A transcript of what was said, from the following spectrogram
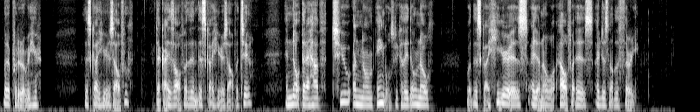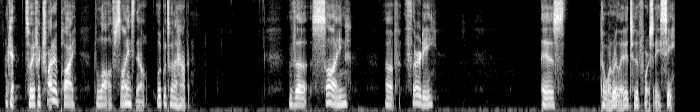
I'm going to put it over here. This guy here is alpha that guy is alpha, then this guy here is alpha too. And note that I have two unknown angles because I don't know what this guy here is. I don't know what alpha is. I just know the 30. Okay, so if I try to apply the law of sines now, look what's going to happen. The sine of 30 is the one related to the force AC.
